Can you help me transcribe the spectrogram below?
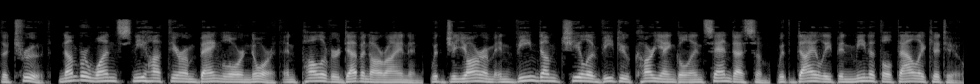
The Truth, Number 1 Snehathiram Bangalore North and Pallavoor Devanarayanan, with Jayaram in Veendum Chila Vitu Karyangal and Sandesam, with Dileep in Meenathil Thalikettu,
